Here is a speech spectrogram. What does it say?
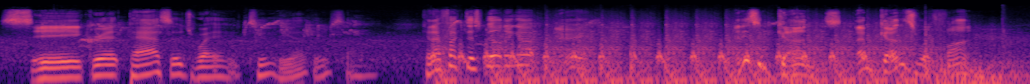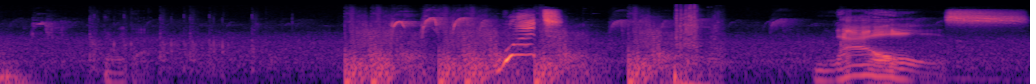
Secret passageway to the other side. Can I fuck this building up? All right. I need some guns. Them guns were fun. What? Nice.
